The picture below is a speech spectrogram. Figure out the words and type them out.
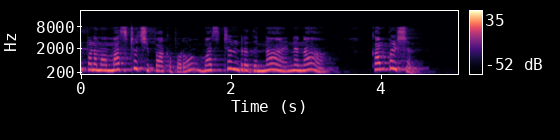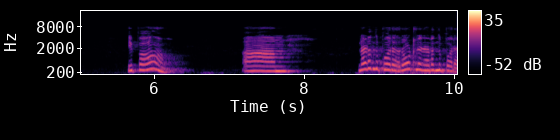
இப்போ நம்ம மஸ்ட் வச்சு பார்க்க போகிறோம் மஸ்ட்ன்றதுன்னா என்னென்னா கம்பல்ஷன் இப்போ நடந்து போகிற ரோட்டில் நடந்து போகிற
